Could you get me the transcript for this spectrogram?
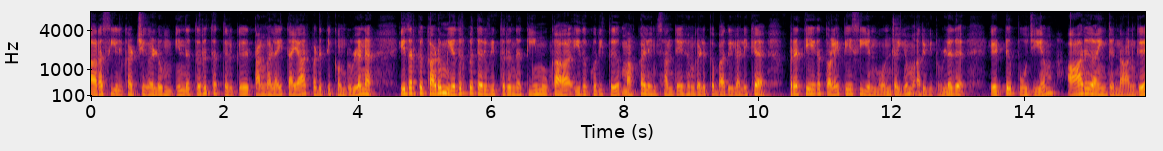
அரசியல் கட்சிகளும் இந்த திருத்தத்திற்கு தங்களை தயார்படுத்தி கொண்டுள்ளன. இதற்கு கடும் எதிர்ப்பு தெரிவித்திருந்த திமுக இது குறித்து மக்களின் சந்தேகங்களுக்கு பதிலளிக்க பிரத்யேக தொலைபேசி எண் ஒன்றையும் அறிவித்துள்ளது. எட்டு பூஜ்ஜியம் ஆறு ஐந்து நான்கு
